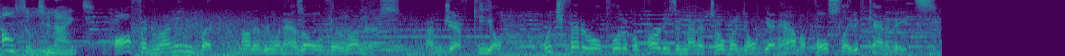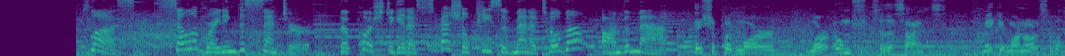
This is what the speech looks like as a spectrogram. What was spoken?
Also tonight, Off and running, but not everyone has all of their runners. I'm Jeff Keele. Which federal political parties in Manitoba don't yet have a full slate of candidates? Plus celebrating the center, the push to get a special piece of Manitoba on the map. They should put more more oomph to the signs. Make it more noticeable.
